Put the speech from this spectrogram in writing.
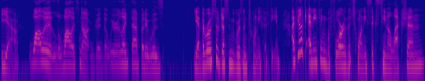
Yeah. While it while it's not good that we were like that, but it was Yeah, the roast of Justin Bieber was in 2015. I feel like anything before the 2016 election,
